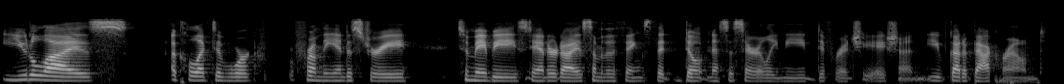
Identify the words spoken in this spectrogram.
utilize a collective work from the industry to maybe standardize some of the things that don't necessarily need differentiation. You've got a background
